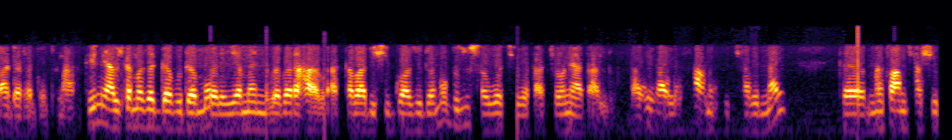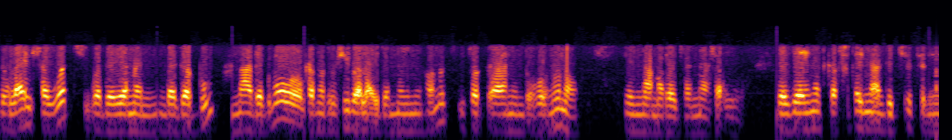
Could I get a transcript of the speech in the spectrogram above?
ባደረገው ጥናት ግን ያልተመዘገቡ ደግሞ ወደ የመን በበረሃ አካባቢ ሲጓዙ ደግሞ ብዙ ሰዎች ህይወታቸውን ያጣሉ። ባለፈው ዓመት ብቻ ብናይ ከመቶ ሀምሳ ሺህ በላይ ሰዎች ወደ የመን እንደገቡ እና ደግሞ ከመቶ ሺህ በላይ ደግሞ የሚሆኑት ኢትዮጵያውያን እንደሆኑ ነው የኛ መረጃ የሚያሳየው። በዚህ አይነት ከፍተኛ ግጭትና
